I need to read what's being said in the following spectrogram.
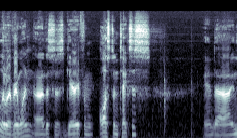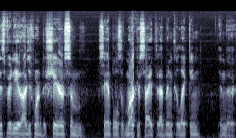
Hello everyone, uh, this is Gary from Austin, Texas. And uh, in this video I just wanted to share some samples of marcasite that I've been collecting in the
